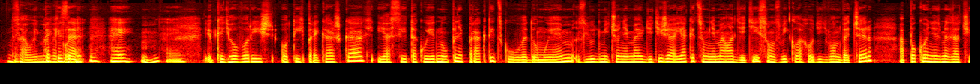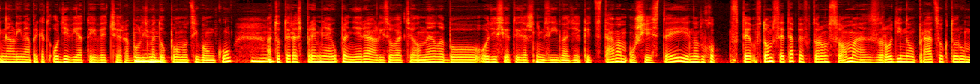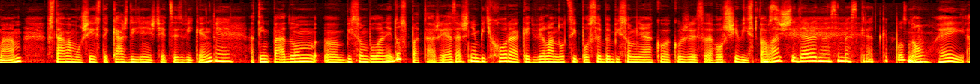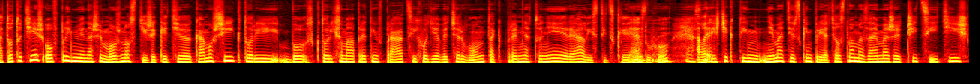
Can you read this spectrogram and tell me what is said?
Zaujímavé, také za... hej, uh-huh. hej. Keď hovoríš o tých prekážkach, ja si takú jednu úplne praktickú uvedomujem s ľuďmi, čo nemajú deti, že aj ja keď som nemala deti, som zvykla chodiť von večer a pokojne sme začínali napríklad o 9. večer a boli uh-huh. sme do polnoci vonku. Uh-huh. A to teraz pre mňa je úplne nerealizovateľné, lebo o 10. začnem zývať. A keď stávam o 6. jednoducho v, te, v tom setupe, v ktorom som a s rodinou, prácou, ktorú mám, vstávam o 6. každý deň ešte cez víkend. Uh-huh. A tým pádom E, by som bola nedospatá, že ja začnem byť chorá, keď veľa noci po sebe by som nejako akože sa horšie vyspala. Musíš si dávať na seba skrátka pozor. No, hej, a toto tiež ovplyvňuje naše možnosti, že keď e, kamoši, ktorí, bo, z ktorých som mala predtým v práci, chodia večer von, tak pre mňa to nie je realistické jednoducho. Jasné, jasné. Ale ešte k tým nematerským priateľstvám ma zaujíma, že či cítiš,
